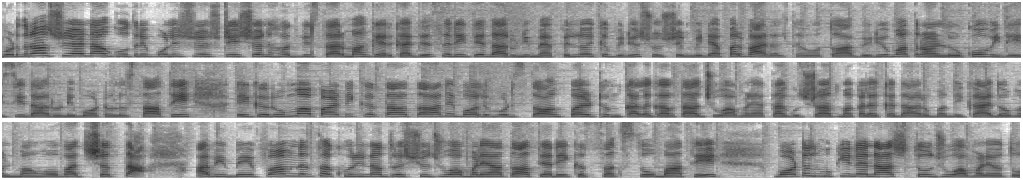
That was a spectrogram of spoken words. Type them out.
વડોદરા શહેરના ગોત્રી પોલીસ સ્ટેશન હદ વિસ્તારમાં ગેરકાયદેસર રીતે દારૂની મહેફિલનો એક વીડિયો સોશિયલ મીડિયા પર વાયરલ થયો હતો. આ વિડીયોમાં ત્રણ લોકો વિદેશી દારૂની બોટલો સાથે એક રૂમમાં પાર્ટી કરતા હતા અને બોલિવૂડ સોંગ પર ઠુમકા લગાવતા જોવા મળ્યા હતા. ગુજરાતમાં કડક દારૂબંધી કાયદો અમલમાં હોવા છતાં આવી બેફામ નશાખોરીના દ્રશ્યો જોવા મળ્યા હતા. ત્યારે એક શખ્સો માથે બોટલ મૂકીને નાચતો જોવા મળ્યો હતો.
